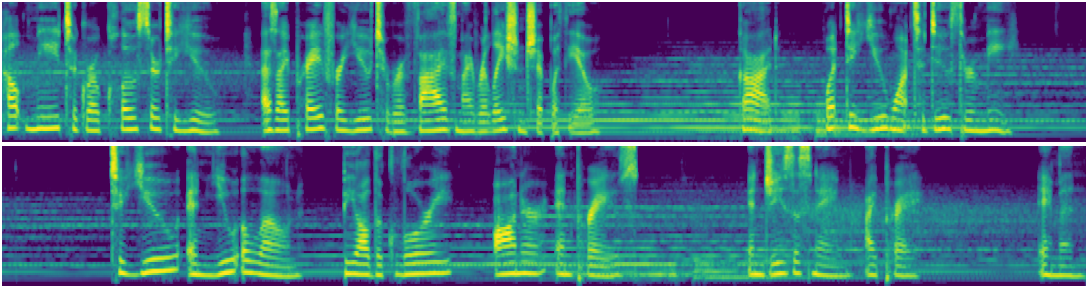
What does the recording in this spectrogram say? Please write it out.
Help me to grow closer to you as I pray for you to revive my relationship with you. God, what do you want to do through me? To you and you alone be all the glory, honor, and praise. In Jesus' name I pray. Amen.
